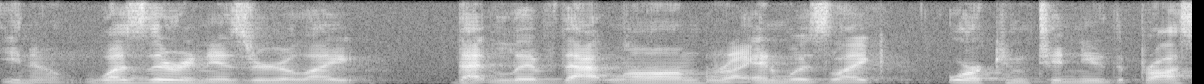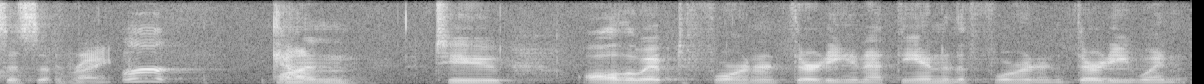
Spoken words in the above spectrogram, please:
you know, was there an Israelite that lived that long Right. and was like, or continued the process of Right. one, two, all the way up to 430. And at the end of the 430, went,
